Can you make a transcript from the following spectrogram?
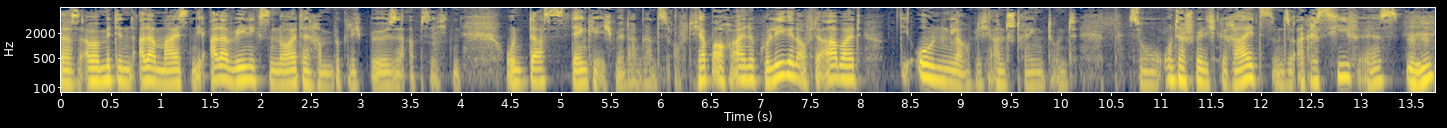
Das, aber mit den allermeisten, die allerwenigsten Leute haben wirklich böse Absichten. Und das denke ich mir dann ganz oft. Ich habe auch eine Kollegin auf der Arbeit, die unglaublich anstrengend und so unterschwellig gereizt und so aggressiv ist. Mhm.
